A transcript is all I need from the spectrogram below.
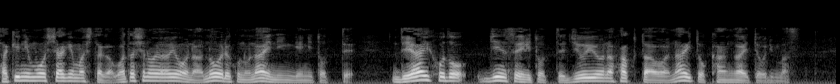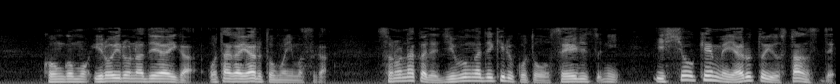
先に申し上げましたが、私のような能力のない人間にとって、出会いほど人生にとって重要なファクターはないと考えております。今後もいろいろな出会いがお互いあると思いますが、その中で自分ができることを誠実に一生懸命やるというスタンスで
